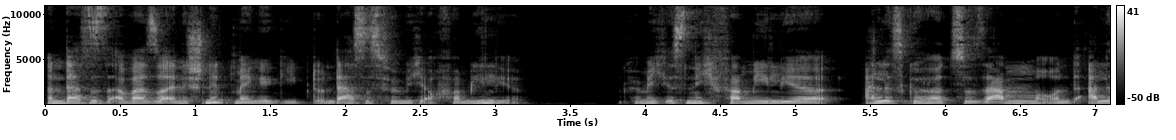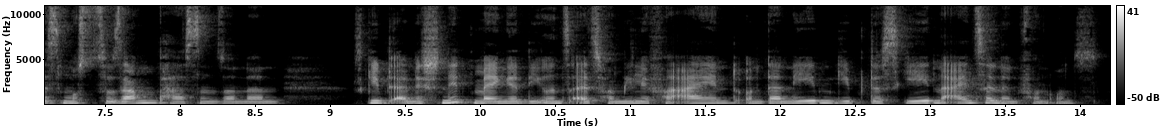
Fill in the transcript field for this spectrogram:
Und dass es aber so eine Schnittmenge gibt. Und das ist für mich auch Familie. Für mich ist nicht Familie, alles gehört zusammen und alles muss zusammenpassen, sondern Es gibt eine Schnittmenge, die uns als Familie vereint und daneben gibt es jeden Einzelnen von uns.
